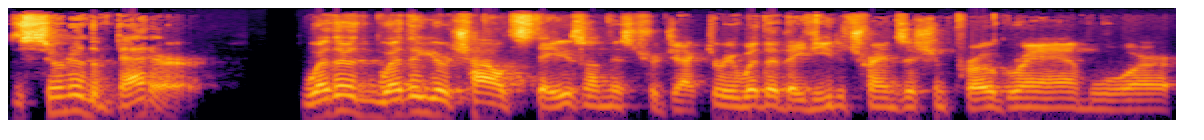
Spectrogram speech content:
the sooner the better. Whether whether your child stays on this trajectory, whether they need a transition program or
